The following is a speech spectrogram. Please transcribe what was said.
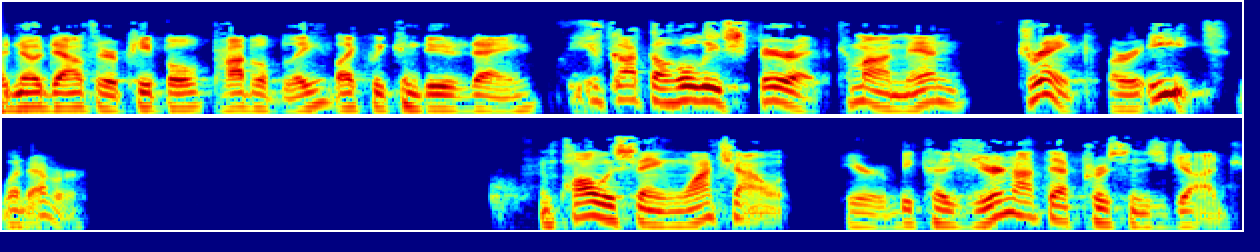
But no doubt there are people probably like we can do today. You've got the Holy Spirit. Come on, man. Drink or eat, whatever. And Paul was saying, watch out here because you're not that person's judge.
